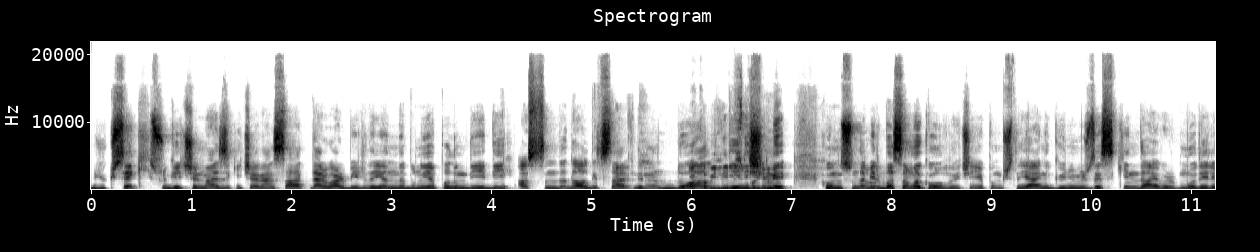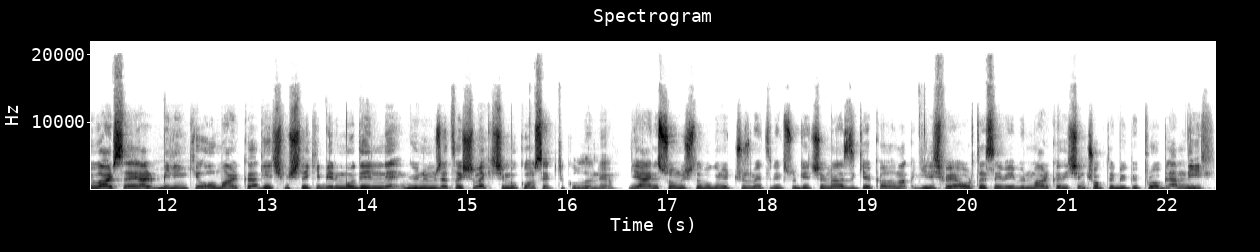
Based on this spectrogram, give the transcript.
yüksek su geçirmezlik içeren saatler var. Bir de yanına bunu yapalım diye değil. Aslında dalgıç saatlerinin doğal Yapabildiğimiz gelişimi buydu. konusunda bir Doğru. basamak olduğu için yapılmıştı. Yani günümüzde Skin Diver modeli varsa eğer bilin ki o marka geçmişteki bir modelini günümüze taşımak için bu konsepti kullanıyor. Yani sonuçta bugün 300 metrelik su geçirmezlik yakalamak giriş veya orta seviye bir marka için çok da büyük bir problem değil.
